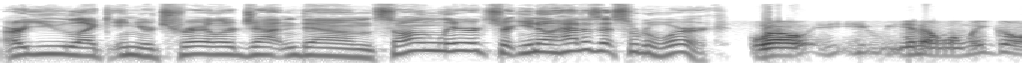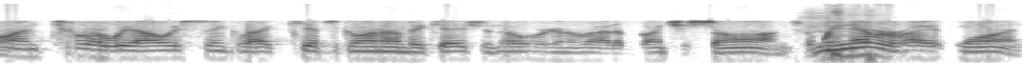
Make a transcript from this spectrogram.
are you like in your trailer jotting down song lyrics, or you know how does that sort of work? Well, you, you know when we go on tour, we always think like kids going on vacation. Oh, we're going to write a bunch of songs, and we never write one.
